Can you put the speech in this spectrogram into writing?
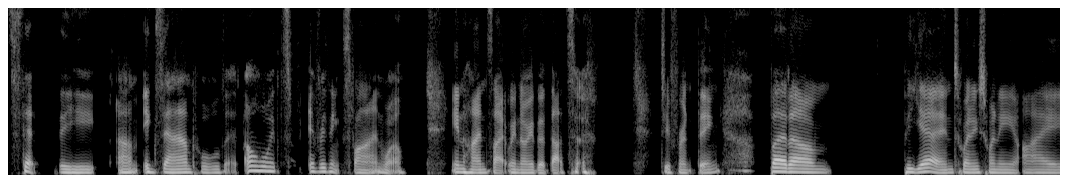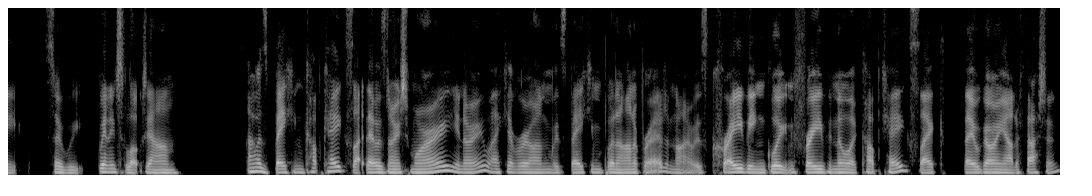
set the um, example that, oh, it's everything's fine. Well, in hindsight, we know that that's a different thing. But um, but yeah, in 2020, I so we went into lockdown. I was baking cupcakes like there was no tomorrow, you know, like everyone was baking banana bread and I was craving gluten free vanilla cupcakes like they were going out of fashion.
